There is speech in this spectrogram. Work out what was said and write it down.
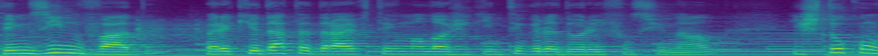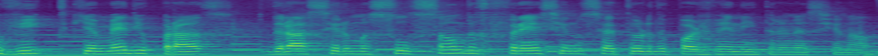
Temos inovado para que o Data Drive tenha uma lógica integradora e funcional e estou convicto que a médio prazo poderá ser uma solução de referência no setor do pós-venda internacional.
